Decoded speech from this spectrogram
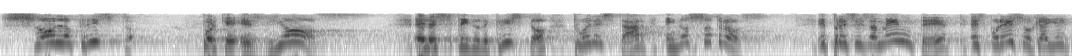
Solo Cristo. Porque es Dios. El Espíritu de Cristo puede estar en nosotros. Y precisamente es por eso que hay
